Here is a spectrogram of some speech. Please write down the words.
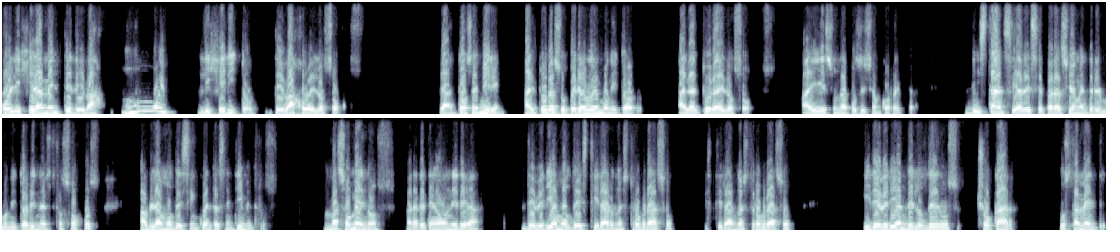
o ligeramente debajo, muy ligerito, debajo de los ojos. ¿Ya? Entonces, miren, altura superior del monitor a la altura de los ojos. Ahí es una posición correcta. Distancia de separación entre el monitor y nuestros ojos, hablamos de 50 centímetros. Más o menos, para que tengan una idea, deberíamos de estirar nuestro brazo, estirar nuestro brazo, y deberían de los dedos chocar, justamente,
